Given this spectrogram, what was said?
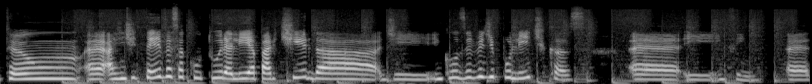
Então, é, a gente teve essa cultura ali a partir da. de. inclusive de políticas. é, e, enfim. é,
